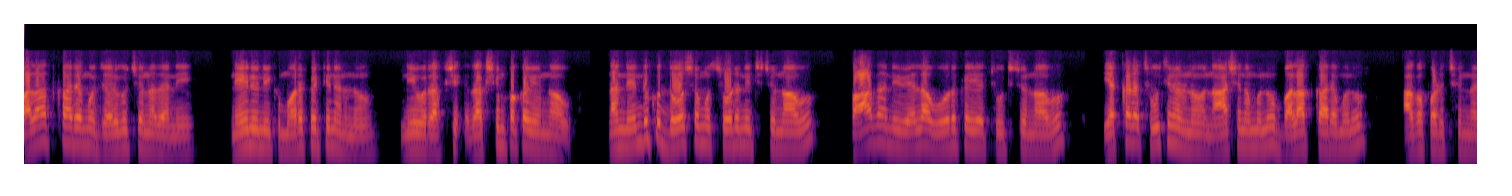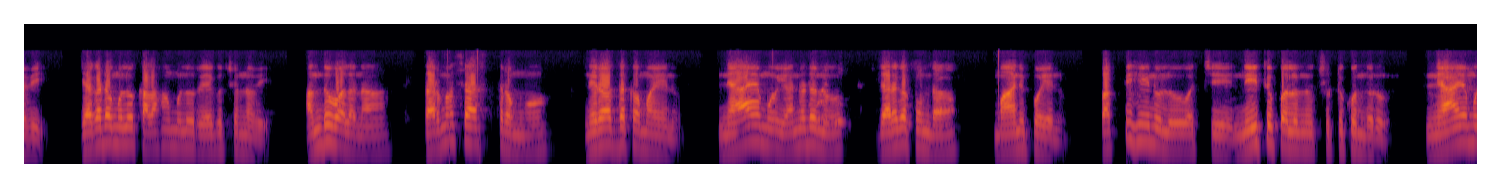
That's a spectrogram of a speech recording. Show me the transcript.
బలాత్కార్యము జరుగుచున్నదని నేను నీకు మొరపెట్టినను నీవు రక్షి రక్షింపకై ఉన్నావు నన్నెందుకు దోషము చూడనిచ్చుచున్నావు? బాధ నీవెలా ఊరకయ్య చూచుచున్నావు? ఎక్కడ చూచినను నాశనమును బలాత్కారమును అగపడుచున్నవి? జగడములు కలహములు రేగుచున్నవి. అందువలన ధర్మశాస్త్రము నిరర్ధకమయను. న్యాయము ఎన్నడను జరగకుండా మానిపోయెను. భక్తిహీనులు వచ్చి నీతి పలును చుట్టుకుందరు. న్యాయము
